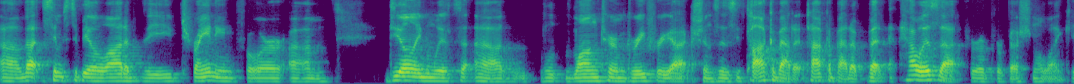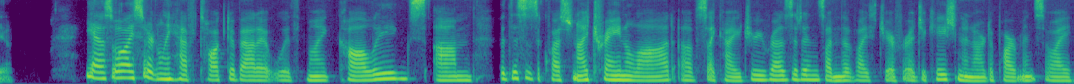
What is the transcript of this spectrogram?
Uh, that seems to be a lot of the training for um, dealing with uh, long-term grief reactions is talk about it talk about it. But how is that for a professional like you yeah, so I certainly have talked about it with my colleagues, um, but this is a question. I train a lot of psychiatry residents. I'm the vice chair for education in our department, so I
